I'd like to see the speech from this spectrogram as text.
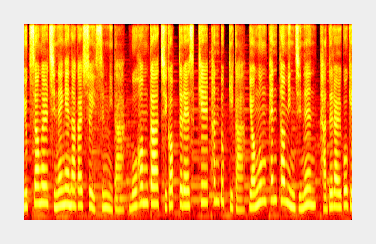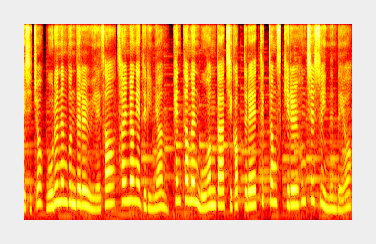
육성을 진행해 나갈 수 있습니다. 모험가 직업들의 스킬 판독기가 영웅 팬텀인지는 다들 알고 계시죠? 모르는 분들을 위해서 설명해 드리면 팬텀은 모험가 직업들의 특정 스킬을 훔칠 수 있는데요.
